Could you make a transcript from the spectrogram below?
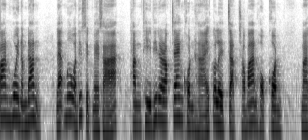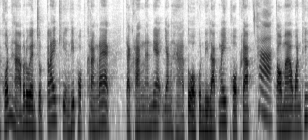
บ้านห้วยน้ำดั้น และเมื่อวันที่ 10 เมษาทันทีที่ได้รับแจ้งคนหายก็เลยจัดชาวบ้าน 6 คน มาค้นหาบริเวณจุดใกล้เคียงที่พบครั้งแรก แต่ครั้งนั้นเนี่ยยังหาตัวคุณดีลักษณ์ไม่พบครับค่ะต่อมาวันที่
